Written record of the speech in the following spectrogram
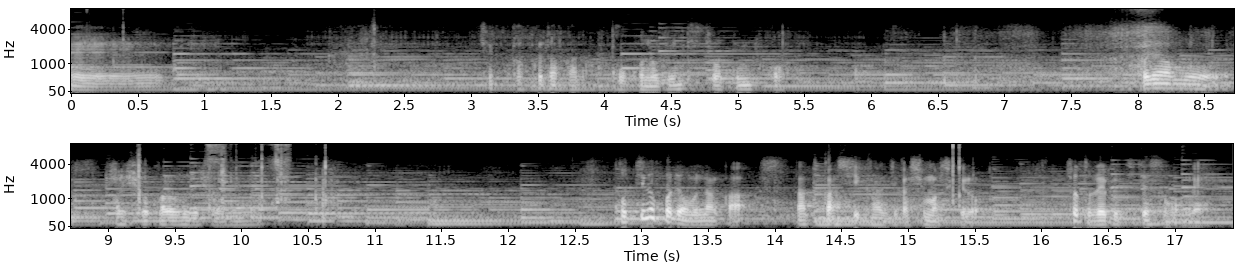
えー、せっかくだから、ここの現地座ってみるか。これはもう、最初からあるんでしょうね。こっちの方でもなんか、懐かしい感じがしますけど、ちょっとレベチですもんね。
